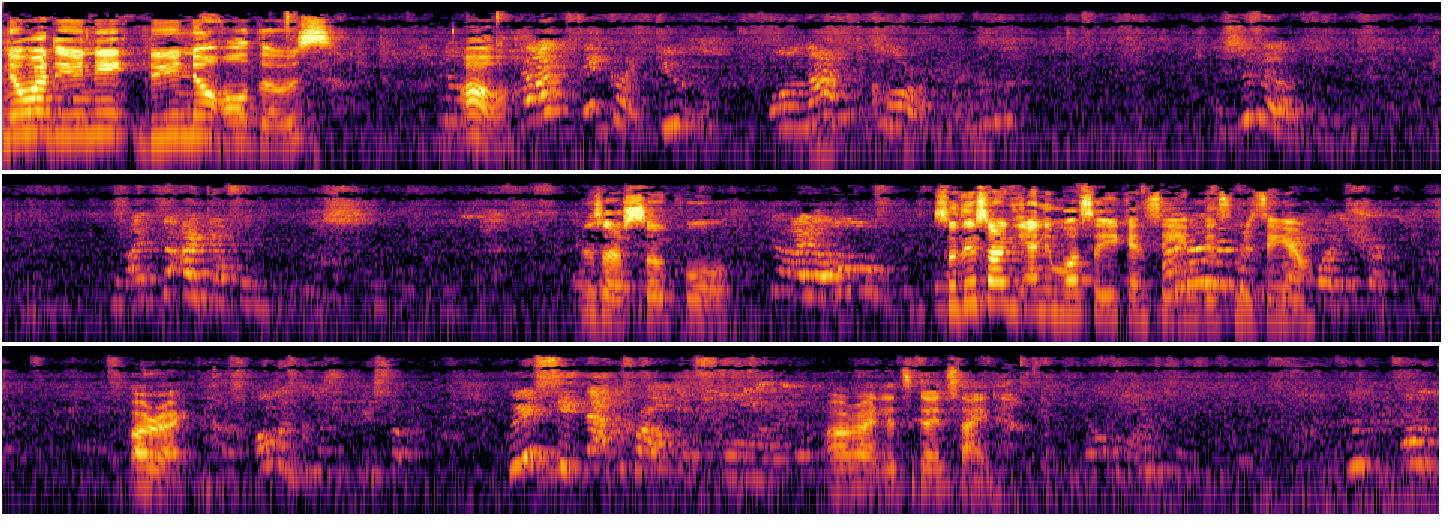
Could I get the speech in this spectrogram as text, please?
Noah, do you need? Do you know all those? Oh. I think I do. Well, not the car. This is I definitely know this. These are so cool. So these are the animals that you can see in this museum. All right. Oh my gosh, we've seen that crop before. All right, let's go inside. Oh.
